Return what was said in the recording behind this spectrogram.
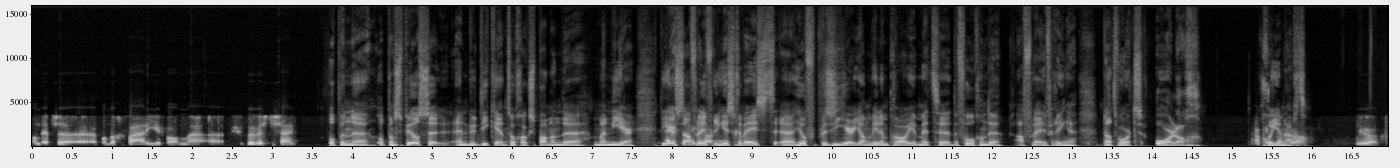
van, eh, van de gevaren hiervan bewust te zijn. Op een, eh, op een speelse en ludieke en toch ook spannende manier. De eerste exact. aflevering is geweest. Eh, heel veel plezier, Jan-Willem Prooijen, met eh, de volgende afleveringen. Dat wordt Oorlog. Oké, Goeienacht. U ook.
